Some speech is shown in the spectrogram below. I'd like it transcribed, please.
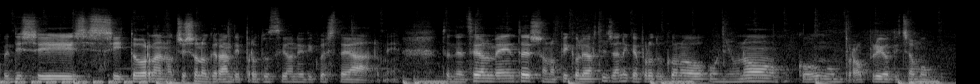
quindi si, si, si torna, non ci sono grandi produzioni di queste armi. Tendenzialmente sono piccoli artigiani che producono ognuno con un proprio, diciamo,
